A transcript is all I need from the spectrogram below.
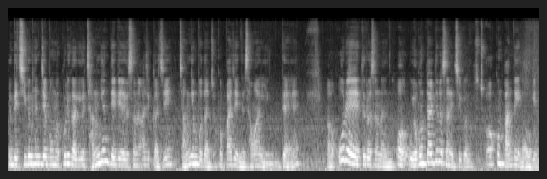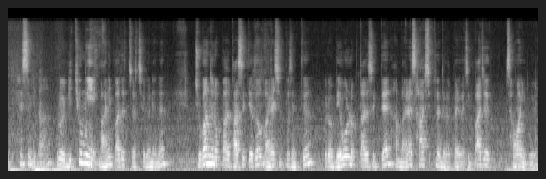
근데 지금 현재 보면 구리 가격은 작년 대비해서는 아직까지 작년보다는 조금 빠져 있는 상황인데 어, 올해 들어서는 어 요번 달 들어서는 지금 조금 반등이 나오긴 했습니다. 그리고 리튬이 많이 빠졌죠 최근에는. 주간으로 봤을 때도 마이너스 10% 그리고 매월로 따졌을 때 한 마이너스 40% 가까이가 지금 빠진 상황이고요.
